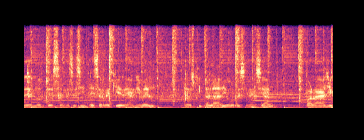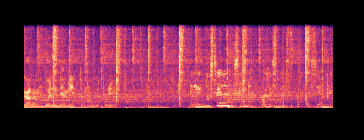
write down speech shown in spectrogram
de lo que se necesita y se requiere a nivel hospitalario o residencial para llegar a un buen lineamiento de proyecto. En la industria del diseño, ¿cuáles son las aportaciones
